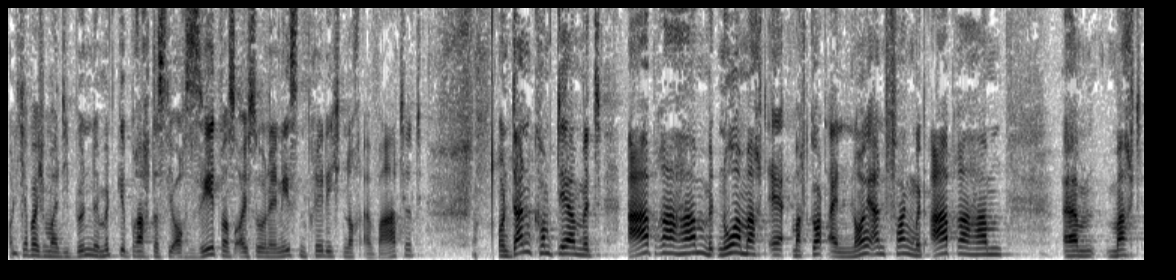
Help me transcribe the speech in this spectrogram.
Und ich habe euch mal die Bünde mitgebracht, dass ihr auch seht, was euch so in der nächsten Predigt noch erwartet. Und dann kommt der mit Abraham, mit Noah macht, er, macht Gott einen Neuanfang, mit Abraham ähm, macht,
